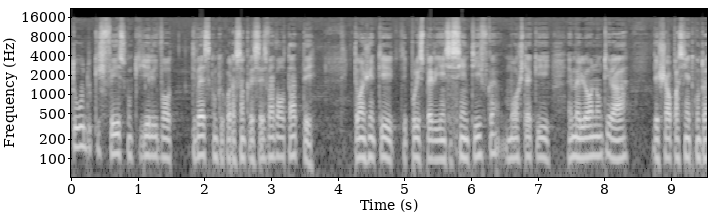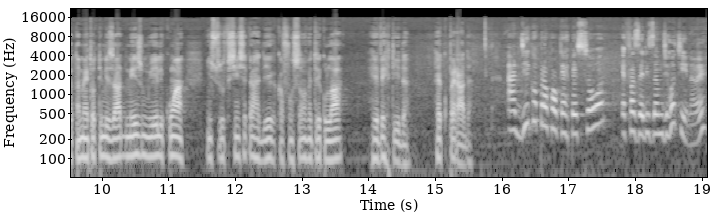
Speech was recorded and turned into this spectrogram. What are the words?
tudo que fez com que ele tivesse com que o coração crescesse vai voltar a ter. Então a gente, por experiência científica, mostra que é melhor não tirar, deixar o paciente com tratamento otimizado, mesmo ele com a insuficiência cardíaca, com a função ventricular revertida, recuperada. A dica para qualquer pessoa é fazer exame de rotina, né?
